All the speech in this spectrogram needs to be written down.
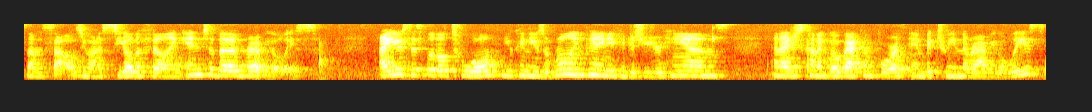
themselves. You want to seal the filling into the raviolis. I use this little tool. You can use a rolling pin, you can just use your hands, and I just kind of go back and forth in between the raviolis.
